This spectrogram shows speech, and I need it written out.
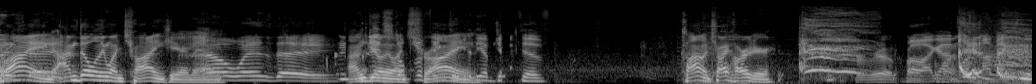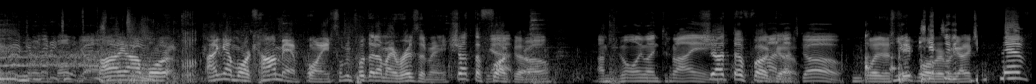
Wednesday. I'm the only one trying here, man. L Wednesday. I'm the Get only one stole to trying. get The objective. Clown, try harder. For real. Bro, I got more on. combat skills more than both y'all. I got more. I got more combat points. Let me put that on my resume. Shut the Yeah, fuck up. bro. I'm the only one trying. Shut the Come fuck on, up. let's go. Well, there's people over. to We gotta. objective.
